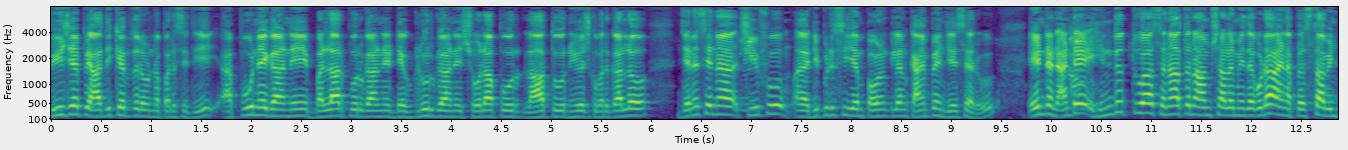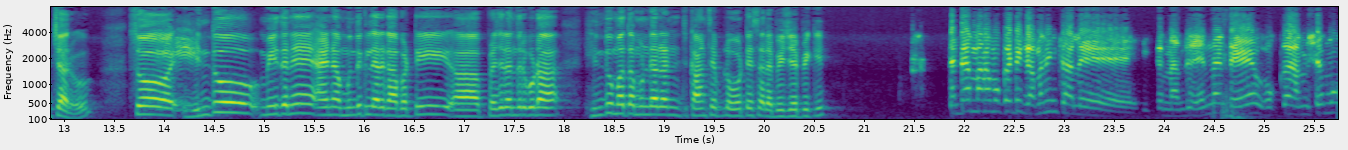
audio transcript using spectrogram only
బీజేపీ ఆధిక్యతలో ఉన్న పరిస్థితి. ఆ పూణే కానీ బల్లార్పూర్ కానీ డెగ్లూర్ కానీ షోలాపూర్ లాతూర్ నియోజకవర్గాల్లో Janasena chief deputy CM Pawan Kalyan campaign చేశారు. ఏంటంటే అంటే హిందుత్వ సనాతన అంశాల మీద కూడా ఆయన ప్రస్తావించారు. సో హిందూ మీదనే ఆయన ముందుకు లేరు కాబట్టి ప్రజలందరూ కూడా హిందూ మతం ఉండాలని కాన్సెప్ట్లో ఓటేశారా బీజేపీకి? అంటే మనం ఒకటి గమనించాలి ఇక్కడ నందు. ఏంటంటే ఒక అంశము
